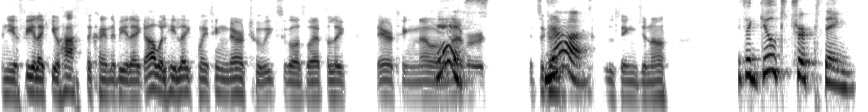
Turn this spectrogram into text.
and you feel like you have to kind of be like, oh well, he liked my thing there two weeks ago, so I have to like their thing now or whatever. It's a kind Yeah. of thing, you know. it's a guilt trip thing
